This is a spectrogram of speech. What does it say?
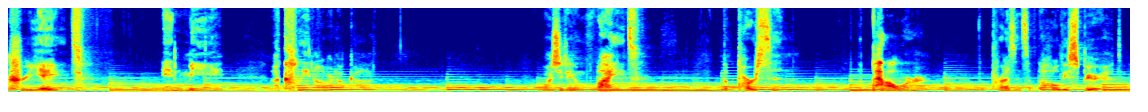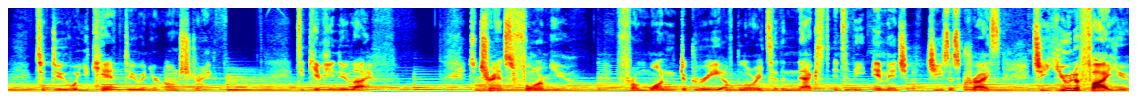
Create in me a clean heart, oh God. I want you to invite the person, the power, presence of the Holy Spirit to do what you can't do in your own strength, to give you new life, to transform you from one degree of glory to the next into the image of Jesus Christ, to unify you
